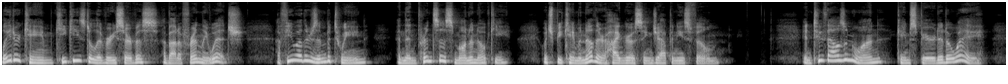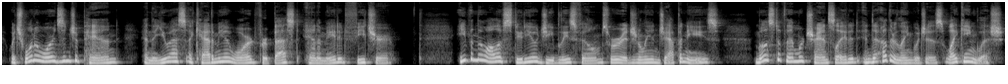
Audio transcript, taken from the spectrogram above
Later came Kiki's Delivery Service about a friendly witch, a few others in between, and then Princess Mononoke, which became another high grossing Japanese film. In 2001 came Spirited Away, which won awards in Japan and the U.S. Academy Award for Best Animated Feature. Even though all of Studio Ghibli's films were originally in Japanese, most of them were translated into other languages, like English,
